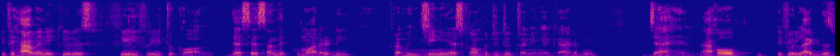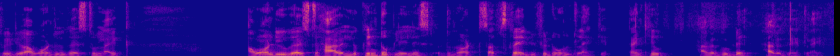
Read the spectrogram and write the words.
If you have any queries, feel free to call. This is Sandeep Kumar Reddy from Ingenious Competitive Training Academy. Jai. I hope if you like this video, I want you guys to like. I want you guys to have a look into playlist. Do not subscribe if you don't like it. Thank you. Have a good day. Have a great life.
